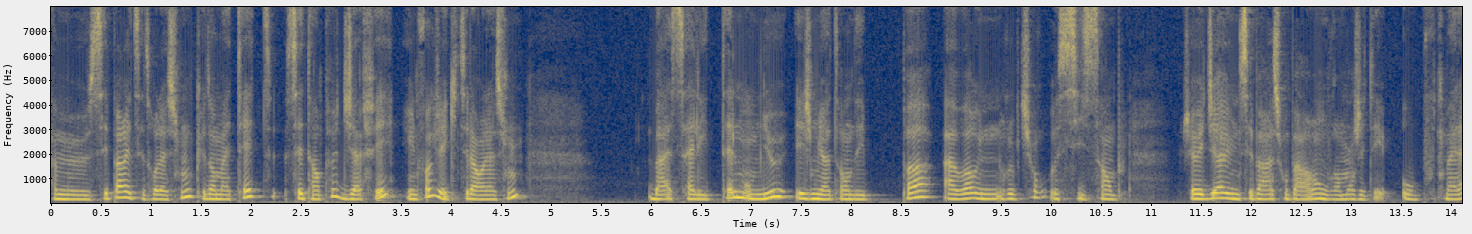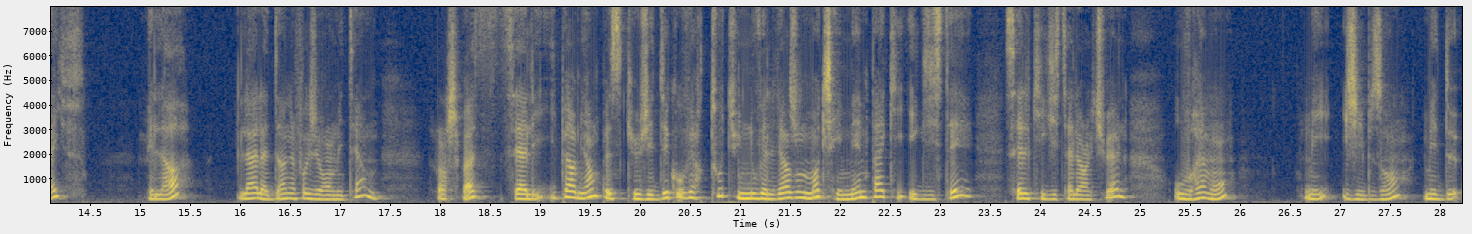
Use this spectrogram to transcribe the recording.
à me séparer de cette relation que dans ma tête, c'est un peu déjà fait. Et une fois que j'ai quitté la relation, bah ça allait tellement mieux et je m'y attendais pas à avoir une rupture aussi simple. J'avais déjà une séparation auparavant où vraiment j'étais au bout de ma life. Mais là, là, la dernière fois que j'ai rendu mes termes, genre je sais pas, c'est allé hyper bien parce que j'ai découvert toute une nouvelle version de moi que je savais même pas qui existait, celle qui existe à l'heure actuelle, ou vraiment, mais j'ai besoin, mais de.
